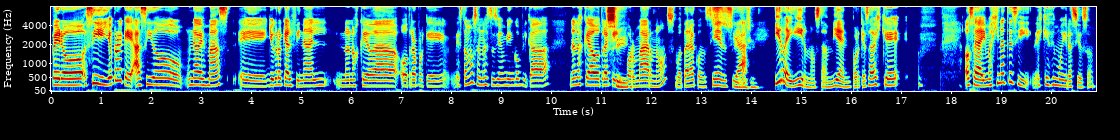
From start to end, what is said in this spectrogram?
Pero sí, yo creo que ha sido, una vez más, eh, yo creo que al final no nos queda otra porque estamos en una situación bien complicada. No nos queda otra que Sí. informarnos, votar a conciencia Sí, sí, sí. y reírnos también, porque sabes que, o sea, imagínate si, es que es muy gracioso.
